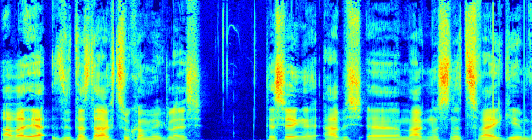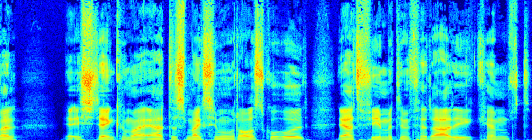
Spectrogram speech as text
Aber ja, das dazu kommen wir gleich. Deswegen habe ich äh, Magnus eine 2 gegeben, weil ich denke mal, er hat das Maximum rausgeholt. Er hat viel mit dem Ferrari gekämpft.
